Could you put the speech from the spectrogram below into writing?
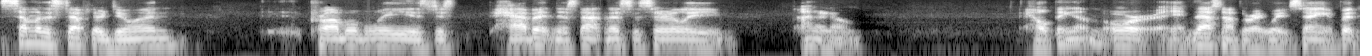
some of the stuff they're doing probably is just habit and it's not necessarily i don't know helping them or eh, that's not the right way of saying it. But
